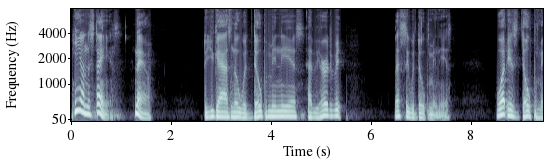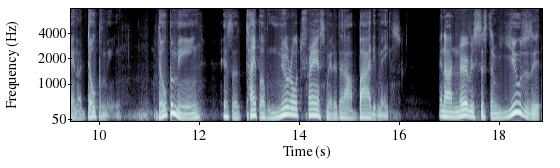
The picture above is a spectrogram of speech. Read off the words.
He understands. Now, do you guys know what dopamine is? Have you heard of it? Let's see what dopamine is. What is dopamine or dopamine? Dopamine is a type of neurotransmitter that our body makes. And our nervous system uses it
